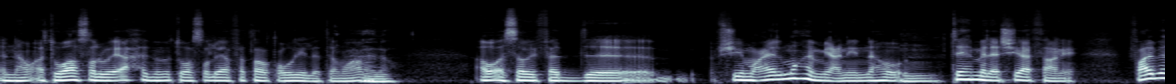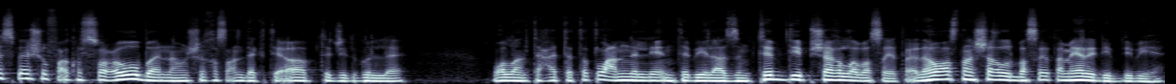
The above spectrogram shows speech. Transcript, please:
إنه أتواصل ويا أحد ما متواصل وياه فترة طويلة تمام حلو أو أسوي فد آه، شيء معين المهم يعني إنه مم. تهمل أشياء ثانية فأنا بس بشوف أكو صعوبة إنه شخص عنده اكتئاب تجي تقول له والله انت حتى تطلع من اللي انت بيه لازم تبدي بشغلة بسيطة. إذا هو أصلا الشغله البسيطه ما يريد يبدي بيها.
